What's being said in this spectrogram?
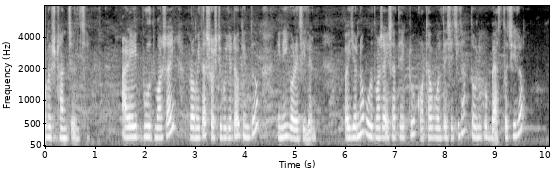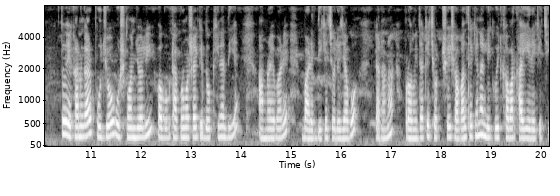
অনুষ্ঠান চলছে। আর এই পুরুত মশাই প্রমিতার ষষ্ঠী পুজোটাও কিন্তু ইনিই করেছিলেন। ওই জন্য পুরুত মশাইয়ের সাথে একটু কথা বলতে এসেছিলাম। তো উনি খুব ব্যস্ত ছিল। তো এখানকার পুজো, পুষ্পাঞ্জলি ঠাকুরমশাইকে দক্ষিণা দিয়ে আমরা এবারে বাড়ির দিকে চলে যাব। কেননা প্রমিতাকে ছোট, সেই সকাল থেকে না লিকুইড খাবার খাইয়ে রেখেছি।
